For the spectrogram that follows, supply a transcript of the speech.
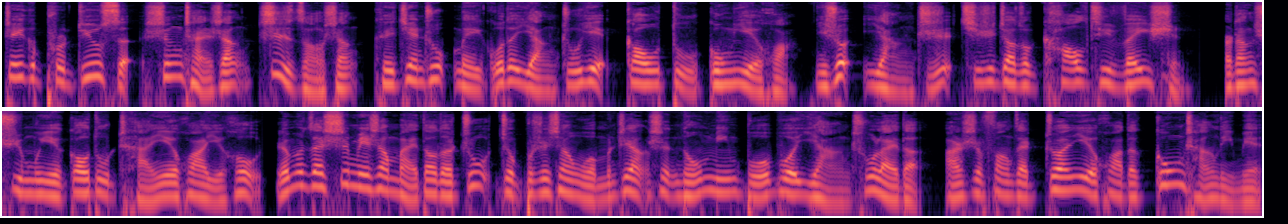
这个 producer 生产商、制造商，可以见出美国的养猪业高度工业化。你说养殖其实叫做 cultivation。而当畜牧业高度产业化以后，人们在市面上买到的猪就不是像我们这样是农民伯伯养出来的，而是放在专业化的工厂里面。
